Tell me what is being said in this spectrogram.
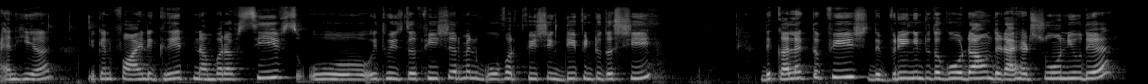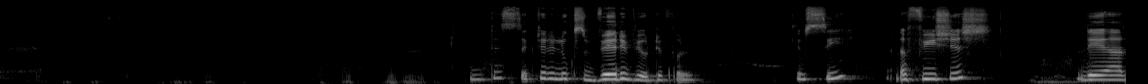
And here you can find a great number of sieves with which the fishermen go for fishing deep into the sea. They collect the fish they bring into the go down that i had shown you there this actually looks very beautiful. You see the fishes? They are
